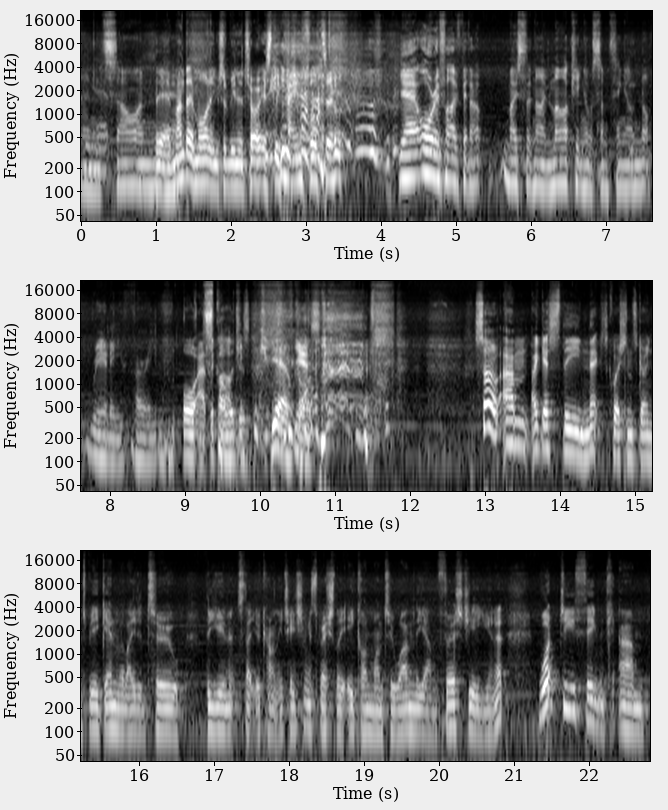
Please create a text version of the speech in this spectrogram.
and Yep. so on. Yeah, Monday mornings would be notoriously painful too, Yeah, or if I've been up most of the night marking or something, I'm not really very. or at the colleges. Yeah, of Yeah. course. so, um, I guess the next question is going to be again related to the units that you're currently teaching, especially Econ One Two One, the um, first year unit. What do you think um,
